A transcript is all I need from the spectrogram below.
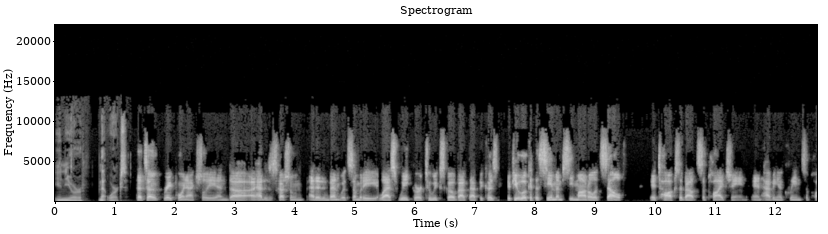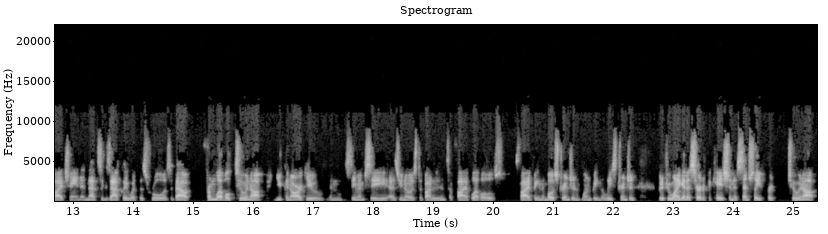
in your networks? That's a great point, actually. And uh, I had a discussion at an event with somebody last week or two weeks ago about that, because if you look at the CMMC model itself, it talks about supply chain and having a clean supply chain. And that's exactly what this rule is about from level two and up, you can argue, and CMMC, as you know, is divided into five levels, five being the most stringent, one being the least stringent. But if you want to get a certification, essentially for two and up,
